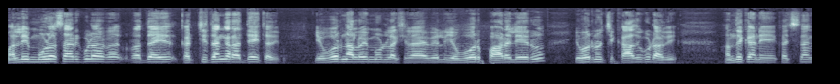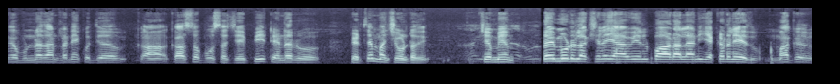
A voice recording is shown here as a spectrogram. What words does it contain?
మళ్ళీ మూడోసారి కూడా రద్దు ఖచ్చితంగా రద్దు అవుతుంది. ఎవరు నలభై మూడు లక్షల యాభై వేలు ఎవరు పాడలేరు ఎవరి నుంచి కాదు కూడా అది. అందుకని ఖచ్చితంగా ఉన్న దాంట్లోనే కొద్దిగా కా- కాస్త పూస చెప్పి టెండర్ పెడితే మంచిగా ఉంటుంది. మేము ఇరవై మూడు లక్షల యాభై వేలు పాడాలని ఎక్కడ లేదు. మాకు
